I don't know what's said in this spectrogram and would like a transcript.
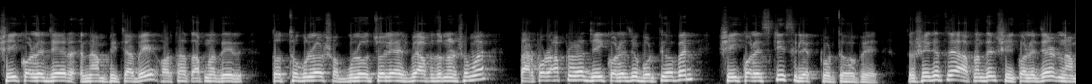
সেই কলেজের নামটি চাবে, অর্থাৎ আপনাদের তথ্যগুলো সবগুলো চলে আসবে আবেদনের সময়। তারপর আপনারা যেই কলেজে ভর্তি হবেন, সেই কলেজটি সিলেক্ট করতে হবে। তো সেক্ষেত্রে আপনাদের সেই কলেজের নাম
